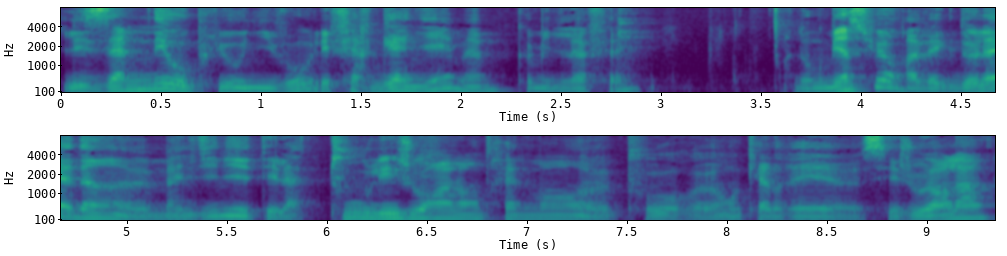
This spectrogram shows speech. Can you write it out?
les amener au plus haut niveau, les faire gagner même, comme il l'a fait donc bien sûr, avec de l'aide, hein, Maldini était là tous les jours à l'entraînement euh, pour euh, encadrer euh, ces joueurs-là.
